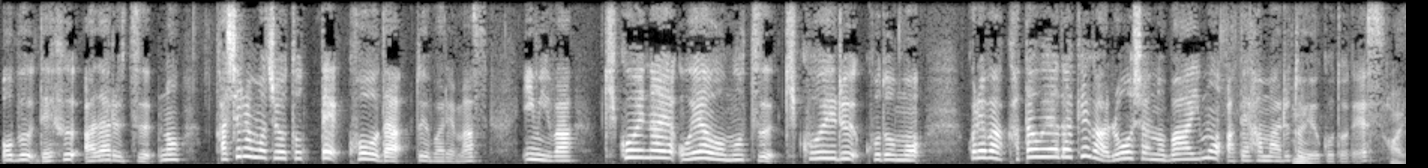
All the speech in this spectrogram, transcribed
オブ・デフ・アダルツの頭文字を取ってコーダと呼ばれます。意味は聞こえない親を持つ聞こえる子供。これは片親だけがろう者の場合も当てはまるということです、はい、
